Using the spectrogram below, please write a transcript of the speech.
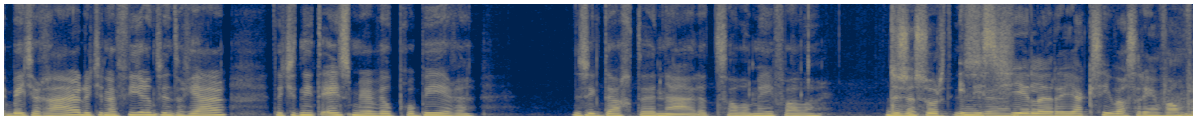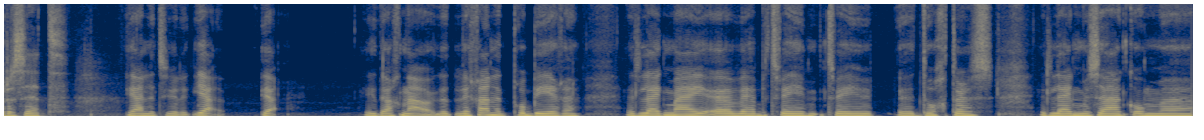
een beetje raar dat je na 24 jaar dat je het niet eens meer wil proberen. Dus ik dacht, uh, nou, dat zal wel meevallen. Dus een soort dus, initiële uh, reactie was er een van verzet? Ja, natuurlijk. Ja, ja. Ik dacht, nou, we gaan het proberen. Het lijkt mij, uh, we hebben twee, twee uh, dochters. Het lijkt me zaak om, uh,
